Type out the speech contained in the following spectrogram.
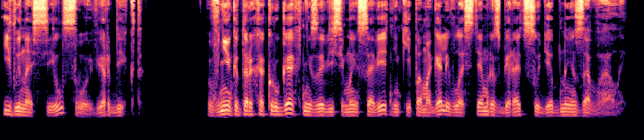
и выносил свой вердикт. В некоторых округах независимые советники помогали властям разбирать судебные завалы.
